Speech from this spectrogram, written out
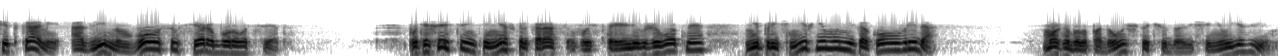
щитками, а длинным волосом серо-бурого цвета. Путешественники несколько раз выстрелили в животное, не причинив ему никакого вреда. Можно было подумать, что чудовище неуязвимо.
